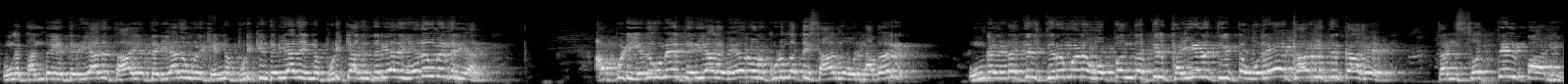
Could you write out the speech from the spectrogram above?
உங்க தந்தைய தெரியாது தாயை தெரியாது. உங்களுக்கு என்ன பிடிக்கும் தெரியாது என்ன பிடிக்காதுன்னு தெரியாது. எதுவுமே தெரியாது. அப்படி எதுவுமே தெரியாத வேறொரு குடும்பத்தை சார்ந்த ஒரு நபர் உங்களிடத்தில் திருமண ஒப்பந்தத்தில் கையெழுத்திட்ட ஒரே காரணத்திற்காக தன் சொத்தில் பாதி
